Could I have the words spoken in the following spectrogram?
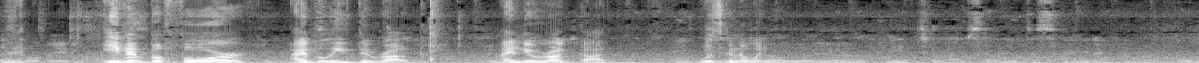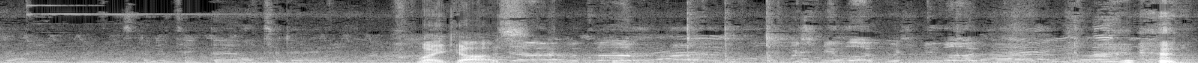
Hey, let's go, baby. Even before I believed in Rug, I knew Rug God was gonna win. Me too. I'm sorry to say it. I feel like for Brian. Brian is gonna take the L today. My gosh. Yeah, what's up? Wish me luck. Wish me luck.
